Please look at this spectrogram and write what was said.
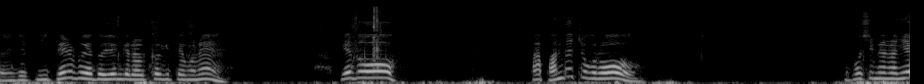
자 이제 이 밸브에도 연결할 거기 때문에 얘도 다 반대쪽으로 보시면은 얘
